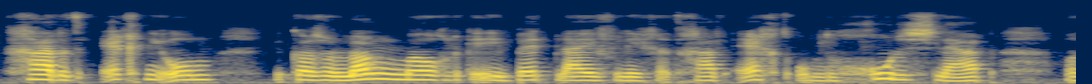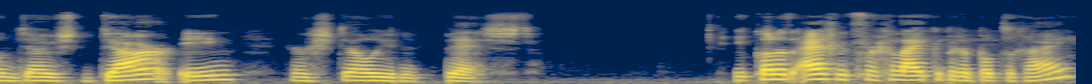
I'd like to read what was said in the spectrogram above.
gaat het echt niet om. Je kan zo lang mogelijk in je bed blijven liggen. Het gaat echt om de goede slaap, want juist daarin herstel je het best. Je kan het eigenlijk vergelijken met een batterij.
